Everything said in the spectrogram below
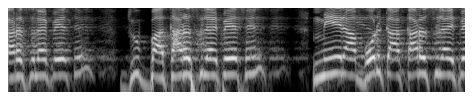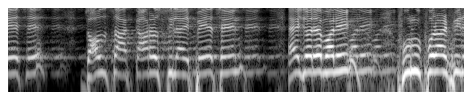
কারও সিলাই পেয়েছেন? জুব্বা কারও সিলাই পেয়েছেন? মেয়েরা বোরকা কারও সিলাই পেয়েছে? জলসা কারও সিলাই পেয়েছেন? এই জোরে বলেন ফুরুফুরার পীর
